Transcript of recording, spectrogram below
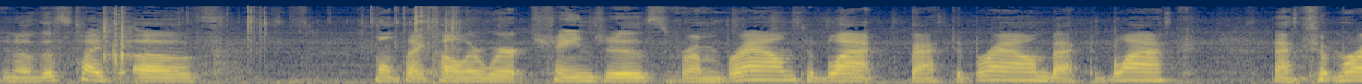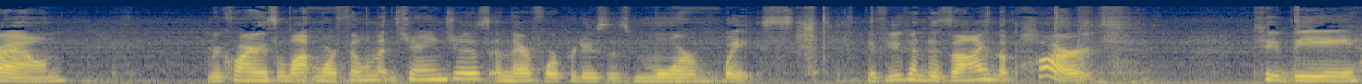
You know, this type of multicolor where it changes from brown to black, back to brown, back to black, back to brown, requires a lot more filament changes and therefore produces more waste. If you can design the part to be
